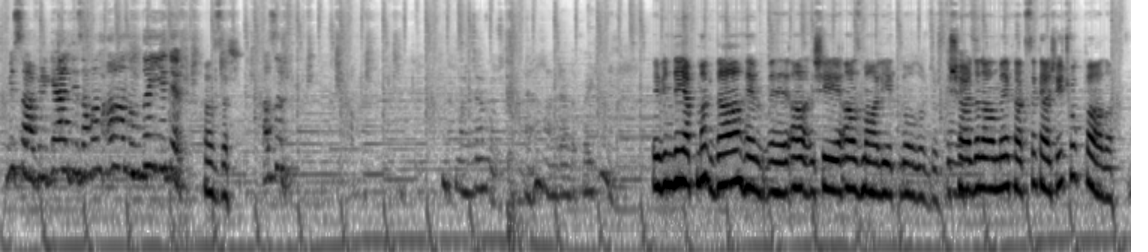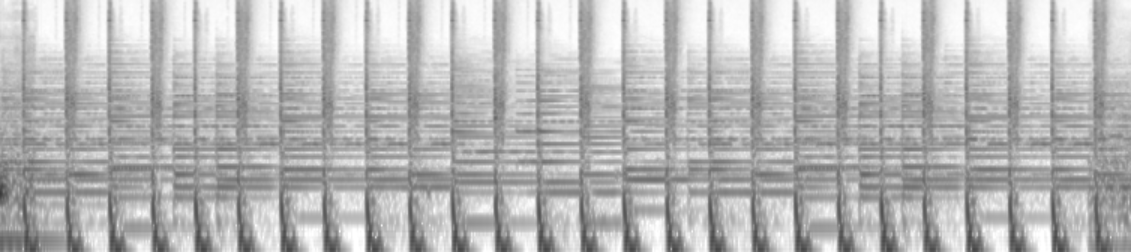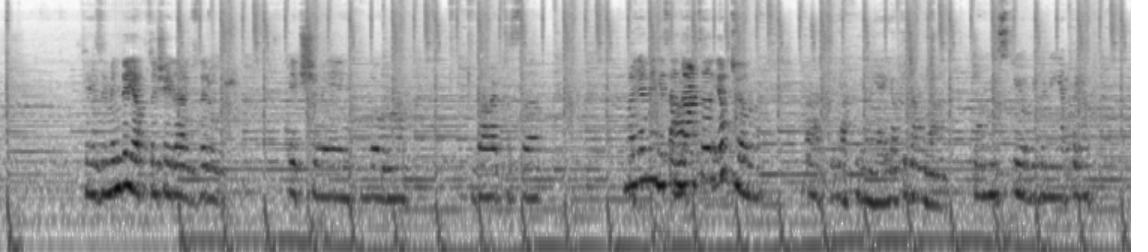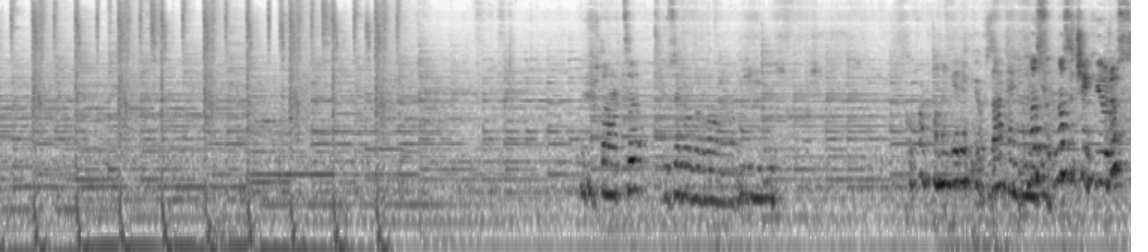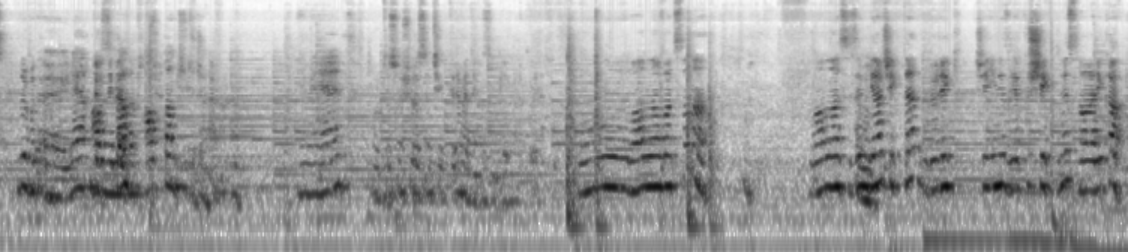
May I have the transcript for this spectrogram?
Misafir geldiği zaman anında yedir. Hazır. Hazır. Mancar mancar da? Evinde yapmak daha hem e, a- şey az maliyetli olurdur. Dışarıdan almaya kalksak her şey çok pahalı. Teyzemin de yaptığı şeyler güzel olur. Ekşimeği, yoğurma, dartısı. Meryem yenge sen Dart- dartı yapmıyor musun? Artık yapayım ya, yapacağım ya. Canım istiyor bir günü yapayım. Üf dartı güzel olur vallahi. Kopartmana gerek yok. Zaten ince. Nasıl nasıl çekiyoruz? Dur bakalım. Öyle Biraz alttan, ileriden alttan tutacağım. Evet. Ortasını şurasını çektiremedin kızım. Oo, vallahi baksana. Vallahi sizin Tamam. gerçekten börek şeyiniz, yapış şekliniz harika.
